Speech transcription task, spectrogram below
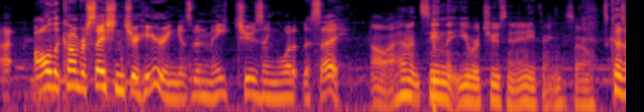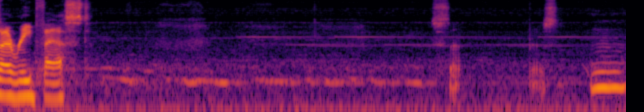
I, all the conversations you're hearing has been me choosing what to say. Oh, I haven't seen that you were choosing anything. So It's because I read fast. So, just- mm.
